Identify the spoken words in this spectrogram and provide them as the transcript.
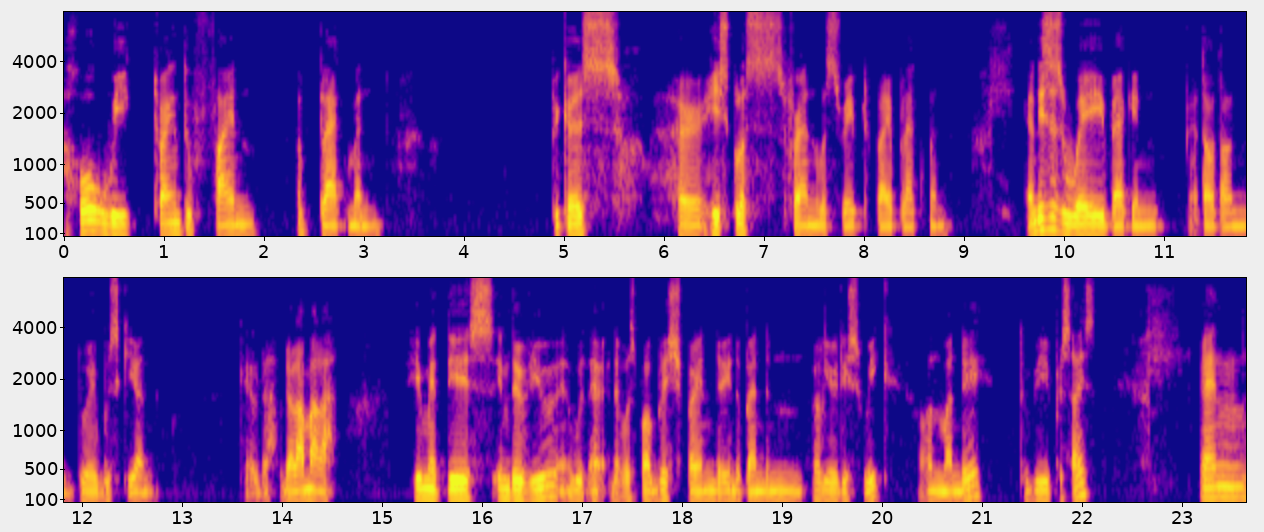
a whole week trying to find a black man because her his close friend was raped by a black man. And this is way back in nggak tahu tahun 2000 sekian. Kayak udah udah lama lah. He made this interview with, uh, that was published by the Independent earlier this week on Monday, to be precise. And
